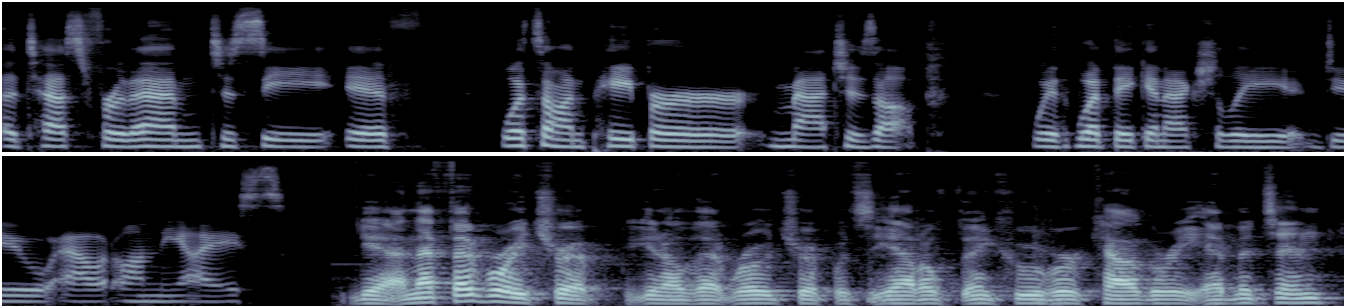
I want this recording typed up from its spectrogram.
a test for them to see if what's on paper matches up with what they can actually do out on the ice. Yeah, and that February trip, you know, that road trip with Seattle, Vancouver, Calgary, Edmonton,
